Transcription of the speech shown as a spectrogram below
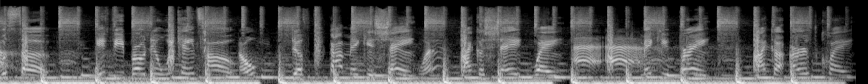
What's up? If he broke, then we can't talk. Nope. The f I make it shake. What? Like a shake weight. Ah, ah. Make it break. Like an earthquake.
